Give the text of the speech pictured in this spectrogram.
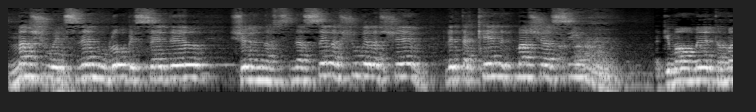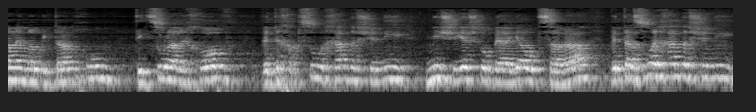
משהו אצלנו לא בסדר, שננסה לשוב אל השם, לתקן את מה שעשינו. הגמרא אומרת, אמר להם רבי תנחום, תצאו לרחוב ותחפשו אחד לשני מי שיש לו בעיה או צרה, ותעזרו אחד לשני.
